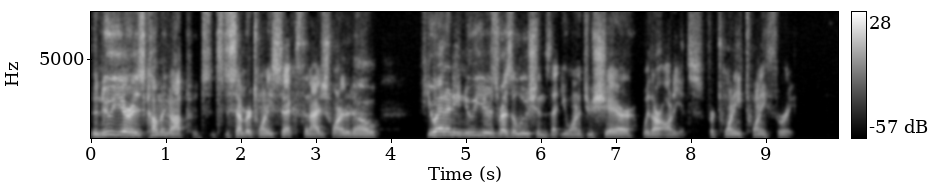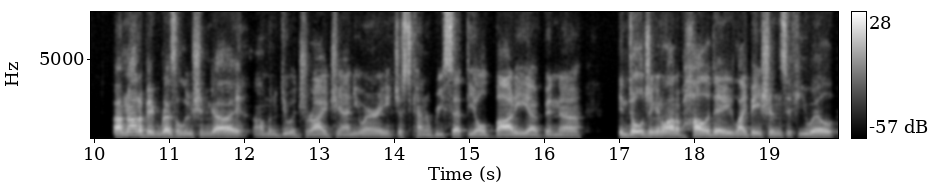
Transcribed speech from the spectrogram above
the new year is coming up. It's, it's December 26th. And I just wanted to know if you had any New Year's resolutions that you wanted to share with our audience for 2023. I'm not a big resolution guy. I'm going to do a dry January just to kind of reset the old body. I've been uh, indulging in a lot of holiday libations, if you will.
